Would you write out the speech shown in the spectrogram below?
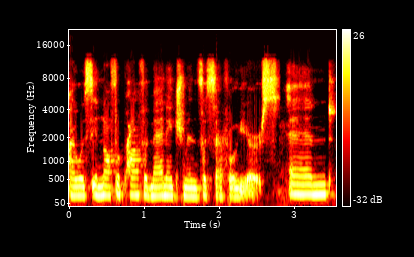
I was in not for profit management for several years. And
